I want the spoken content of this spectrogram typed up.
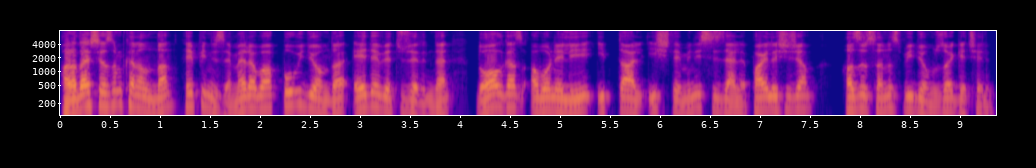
Paradise Yazılım kanalından hepinize merhaba. Bu videomda E-Devlet üzerinden doğalgaz aboneliği iptal işlemini sizlerle paylaşacağım. Hazırsanız videomuza geçelim.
